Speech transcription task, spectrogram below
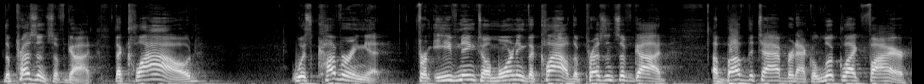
The presence of God. The cloud was covering it. From evening till morning, the cloud, the presence of God above the tabernacle looked like fire.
